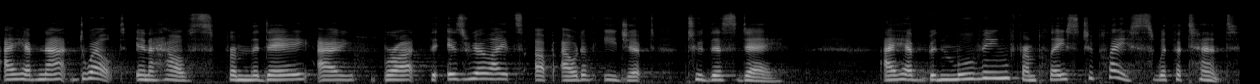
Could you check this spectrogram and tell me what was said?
I have not dwelt in a house from the day I brought the Israelites up out of Egypt to this day. I have been moving from place to place with a tent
